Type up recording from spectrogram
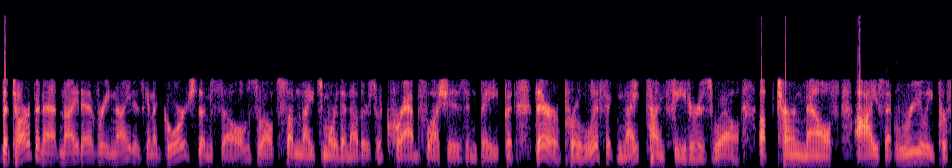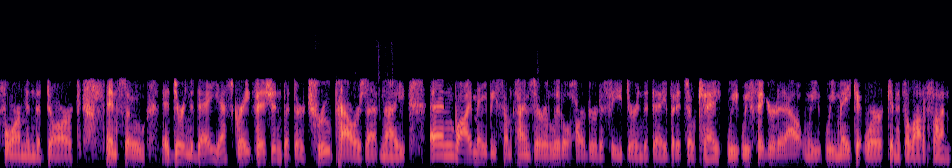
the tarpon at night every night is going to gorge themselves. Well, some nights more than others with crab flushes and bait, but they're a prolific nighttime feeder as well. Upturned mouth, eyes that really perform in the dark, and so uh, during the day, yes, great vision, but their true powers at night and why maybe sometimes they're a little harder to feed during the day, but it's okay. We we figured it out and we we make it work, and it's a lot of fun.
